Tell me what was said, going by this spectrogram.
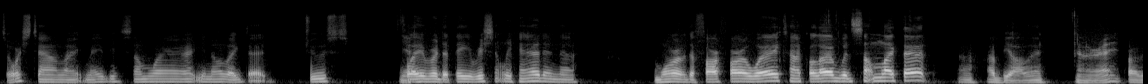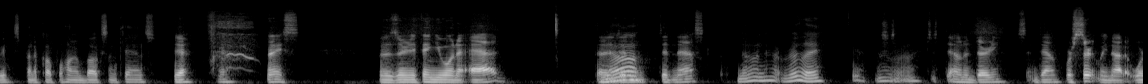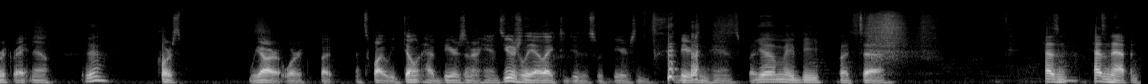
Georgetown, like maybe somewhere you know, like that juice Yeah. flavor that they recently had, and uh, more of the far, far away kind of collab with something like that. Uh, I'd be all in. All right. Probably spend a couple hundred bucks on cans. Yeah. yeah. nice. Is there anything you want to add that I didn't didn't ask? No, not really. Yeah. Not Just, really. just down and dirty, sitting down. We're certainly not at work right now. Yeah. Of course, we are at work, but that's why we don't have beers in our hands. Usually, I like to do this with beers and beers in hands, but Yeah, maybe. but uh, hasn't hasn't happened.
